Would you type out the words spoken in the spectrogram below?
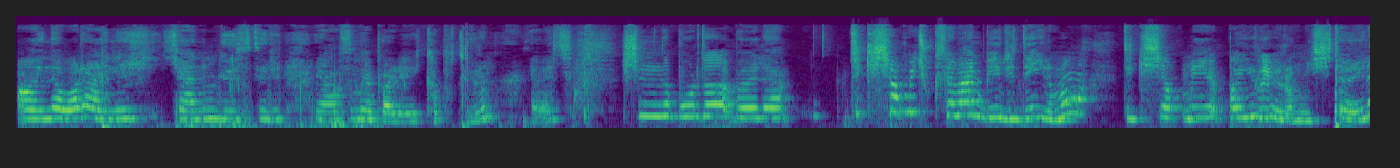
ayna var. Aynayı kendimi gösterir. Yansıma yapar kapatıyorum. Evet. Şimdi burada böyle dikiş yapmayı çok seven biri değilim ama dikiş yapmayı bayılıyorum işte öyle.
